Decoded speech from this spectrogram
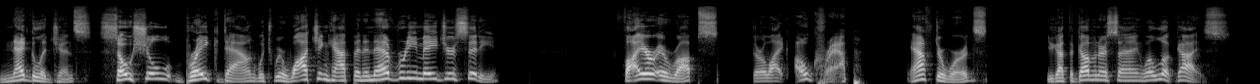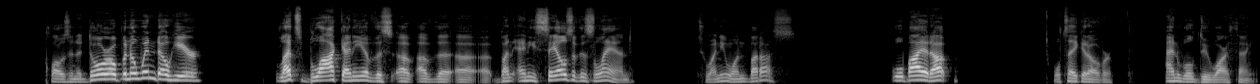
negligence, social breakdown, which we're watching happen in every major city. Fire erupts. They're like, oh crap. Afterwards, you got the governor saying, well, look, guys, closing a door, open a window here. Let's block any of this of, of the uh, uh, any sales of this land to anyone but us. We'll buy it up, we'll take it over, and we'll do our thing.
